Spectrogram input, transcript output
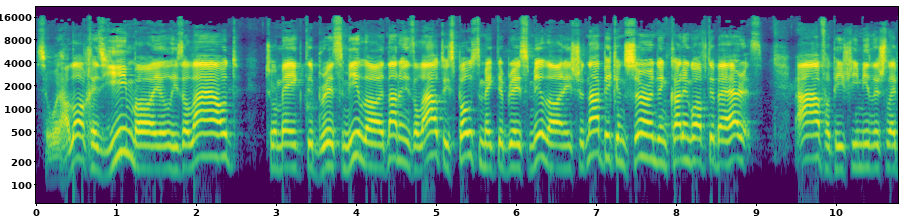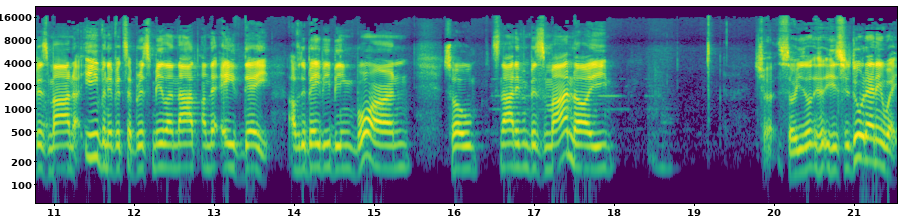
So what halach is yimoil, he's allowed to make the bris milah. Not only is allowed to, he's supposed to make the bris milah, and he should not be concerned in cutting off the beheres. Ah, even if it's a bris milah not on the eighth day of the baby being born, so it's not even bismanoi. So he, should do it anyway.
